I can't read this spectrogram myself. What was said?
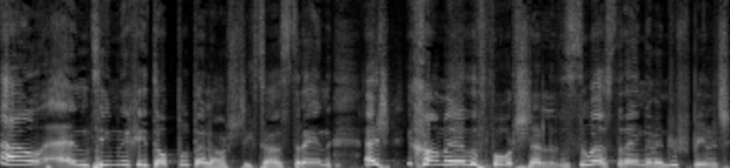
auch eine ziemliche Doppelbelastung so als Trainer? Weißt, ich kann mir das vorstellen, dass du als Trainer, wenn du spielst,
